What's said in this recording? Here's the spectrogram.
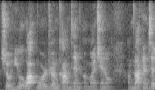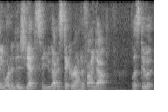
showing you a lot more drum content on my channel. I'm not going to tell you what it is yet, so you got to stick around to find out. Let's do it.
